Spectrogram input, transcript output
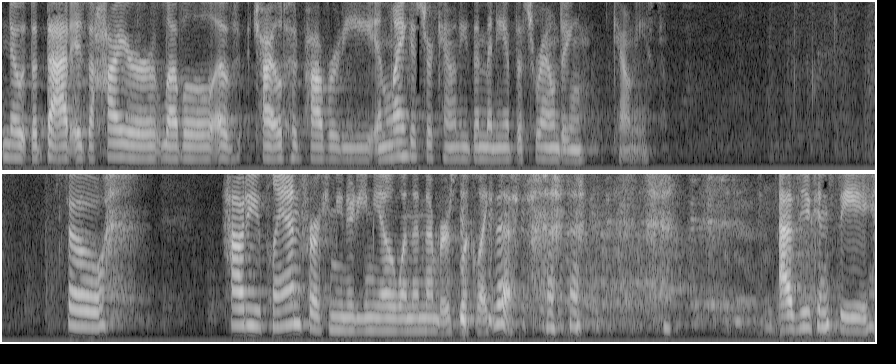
note that that is a higher level of childhood poverty in Lancaster County than many of the surrounding counties. So, how do you plan for a community meal when the numbers look like this? As you can see,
